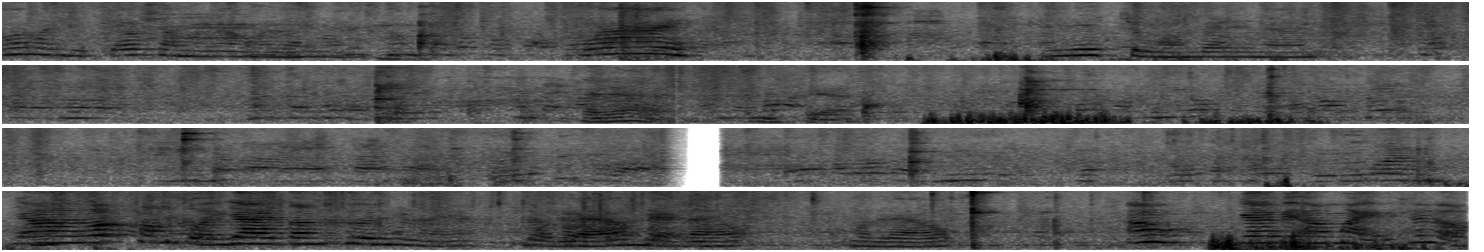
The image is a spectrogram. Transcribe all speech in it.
ว่ามันหยิบแก้วชามะนาวมาแล้วไงว้ายนี่จุ่มลงไปในน้ ใช่ได้มะเขือ ยาล ดความสวยยายตอนคืนอยู่ไหนอะำหมดแล้วหมดแล้ว หมดแล้ว เอ้ายายไปเอาใหม่ไม่ใช่เหรอ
